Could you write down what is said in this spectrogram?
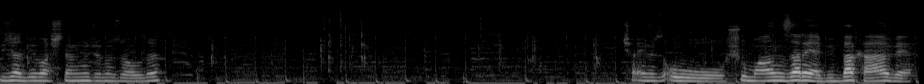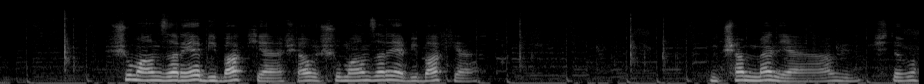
Güzel bir başlangıcımız oldu. Çayımız Oo şu manzaraya bir bak abi. Şu manzaraya bir bak ya. Ya şu manzaraya bir bak ya. Mükemmel ya abi. İşte bu.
